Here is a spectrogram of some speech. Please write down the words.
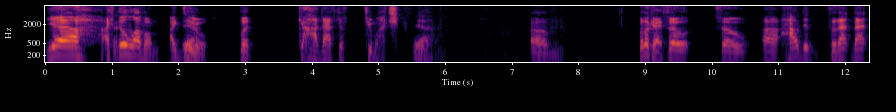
yeah i still love them i do but god that's just too much Yeah, um but okay so so uh how did so that that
